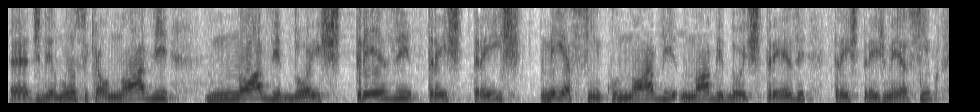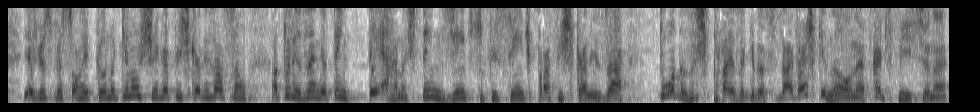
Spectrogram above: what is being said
é, de denúncia, que é o 99213 3365 99213 3365 e às vezes o pessoal reclama que não chega a fiscalização. A Turizanga tem pernas, tem gente suficiente para fiscalizar todas as praias aqui da cidade? Eu acho que não, né? Fica difícil, né?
